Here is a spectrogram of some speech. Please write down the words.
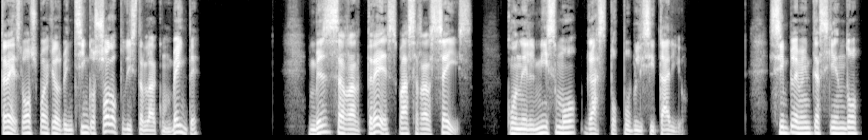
3, vamos a suponer que los 25 solo pudiste hablar con 20, en vez de cerrar 3, vas a cerrar 6 con el mismo gasto publicitario. Simplemente haciendo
